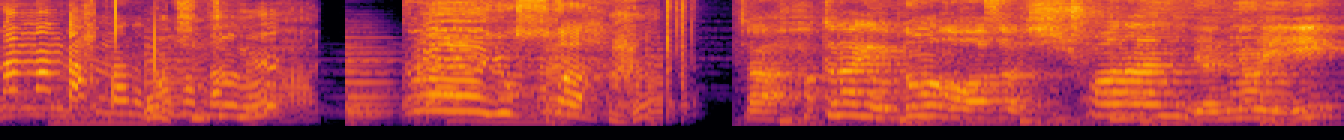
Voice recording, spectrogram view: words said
땀 난다. 땀난다. 오, 진짜네? 아, 육수다. 자, 화끈하게 운동하고 와서 시원한 면 요리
